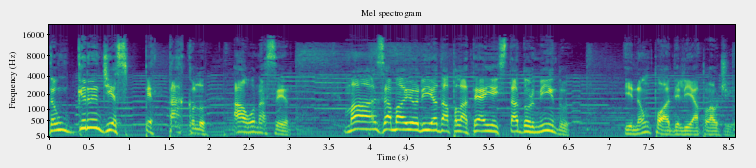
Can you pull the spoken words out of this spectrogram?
dá um grande espetáculo ao nascer. Mas a maioria da plateia está dormindo e não pode lhe aplaudir.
